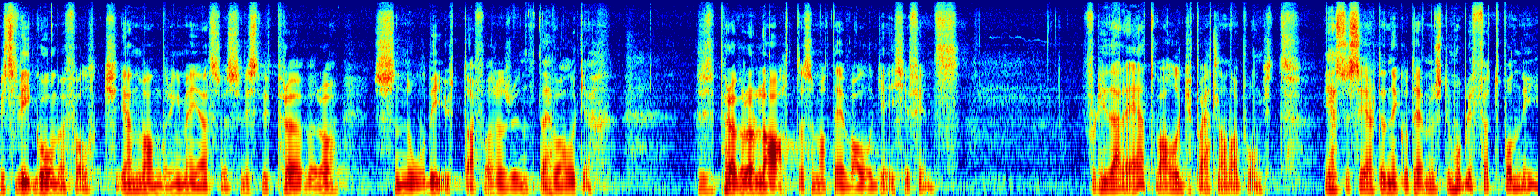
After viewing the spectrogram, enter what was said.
hvis vi går med folk i en vandring med Jesus, hvis vi prøver å sno de utafor og rundt det valget Hvis vi prøver å late som at det valget ikke fins. Fordi det er et valg på et eller annet punkt. Jesus sier til Nikodemus du må bli født på ny.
